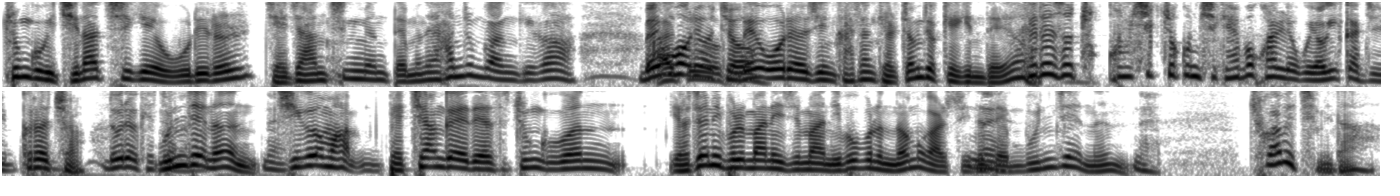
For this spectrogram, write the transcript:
중국이 지나치게 우리를 제재한 측면 때문에 한중 관계가 매우 어려죠 매우 어려진 가장 결정적 계기인데요. 그래서 조금씩 조금씩 회복하려고 여기까지 그렇죠. 노력했죠. 문제는 네. 지금 배치한 거에 대해서 중국은 여전히 불만이지만 이 부분은 넘어갈 수 있는데 네. 문제는 네. 추가 배치입니다.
